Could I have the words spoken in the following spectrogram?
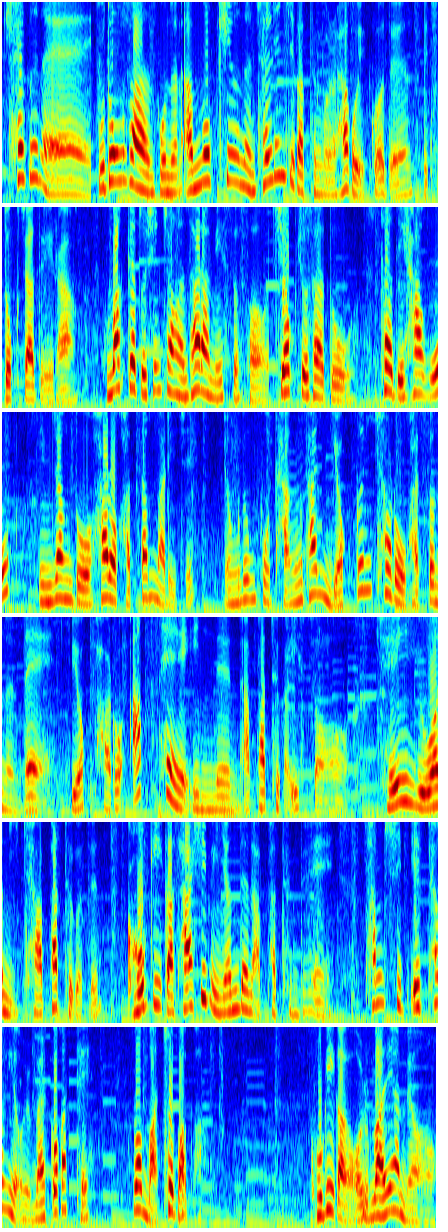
최근에 부동산 보는 안목 키우는 챌린지 같은 걸 하고 있거든. 구독자들이랑. 고맙게도 신청한 사람이 있어서 지역조사도 스터디하고 임장도 하러 갔단 말이지. 영등포 당산역 근처로 갔었는데 역 바로 앞에 있는 아파트가 있어. 제일 요원 2차 아파트거든. 거기가 42년 된 아파트인데 31평이 얼마일 것 같아? 한번 맞춰봐봐. 거기가 얼마냐면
